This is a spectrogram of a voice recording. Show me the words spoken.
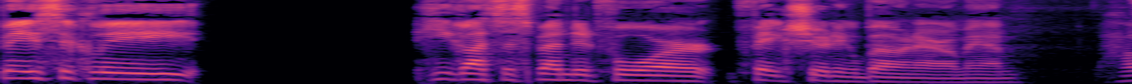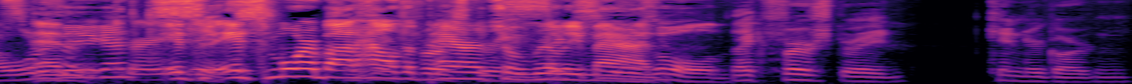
Basically, he got suspended for fake shooting a bow and arrow, man. How old and is he again? Crazy. It's Six. it's more about It's how like the parents grade. are really Six mad. Years old. Like first grade, kindergarten.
